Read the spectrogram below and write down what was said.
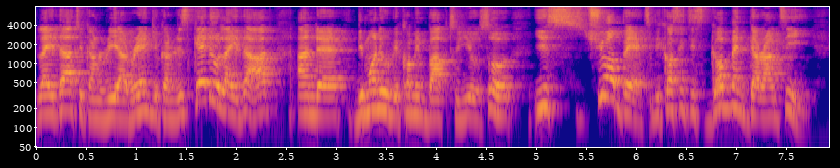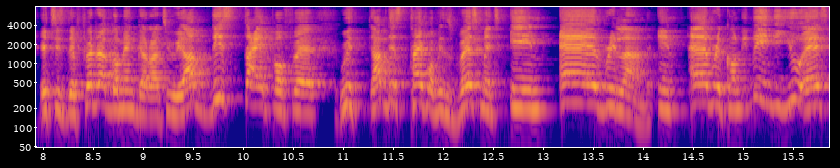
like that you can rearrange you can reschedule like that and uh, the money will be coming back to you. So it's sure bet because it is government guarantee. It is the federal government guarantee. We have this type of uh, we have this type of investment in every land in every country be in the us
